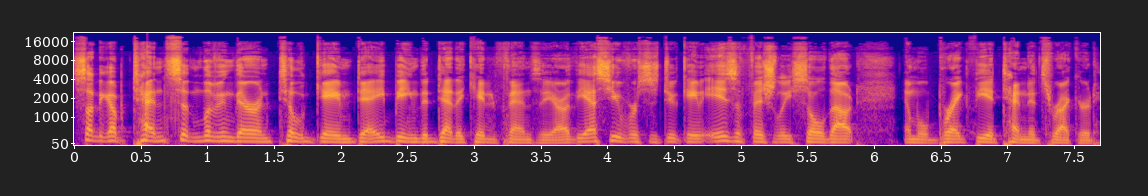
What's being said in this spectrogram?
setting up tents and living there until game day, being the dedicated fans they are. The SU versus Duke game is officially sold out and will break the attendance record.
